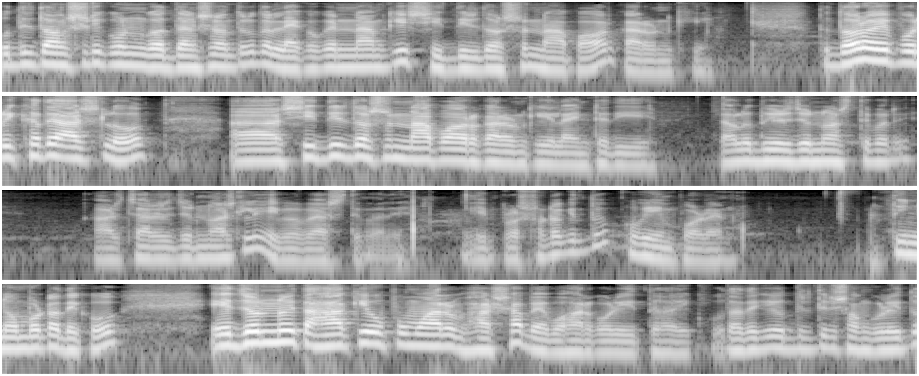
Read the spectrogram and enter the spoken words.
উদ্ধৃত অংশটি কোন গদ্যাংশের অন্তর্গত? লেখকের নাম কি? সিদ্ধির দর্শন না পাওয়ার কারণ কি? তো ধরো, এই পরীক্ষাতে আসলো সিদ্ধির দর্শন না পাওয়ার কারণ কি লাইনটা দিয়ে? তাহলে দুইয়ের জন্য আসতে পারে, আর চারের জন্য আসলে এইভাবে আসতে পারে। এই প্রশ্নটা কিন্তু খুবই ইম্পর্ট্যান্ট তিন নম্বরটা দেখো, এজন্যই তাহাকে উপমার ভাষা ব্যবহার করিতে হয়। কোথা থেকে উদ্ধৃতির সংকলিত?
